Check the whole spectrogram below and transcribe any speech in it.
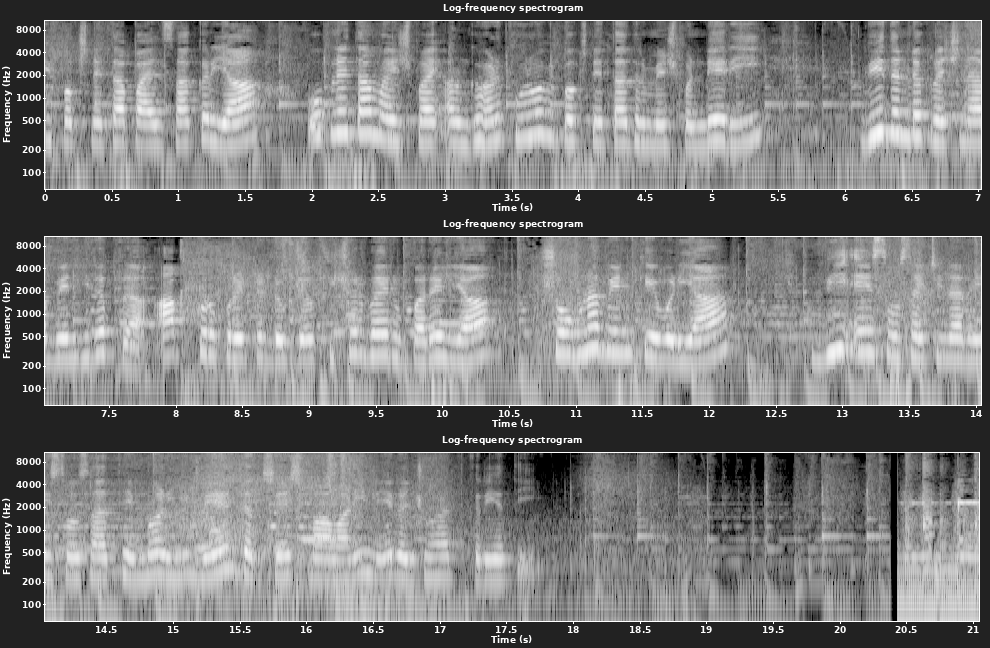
વિપક્ષ નેતા પાયલ સાકરિયા, ઉપનેતા મહેશભાઈ અણઘડ, પૂર્વ વિપક્ષ નેતા ધર્મેશ પંડેરી વી દંડક Rachnaben Hirpara, AAP corporator doctor Kishorbhai Rupareliya, Shobhanaben Kevadiya, V A સોસાયટીના રહીશો સાથે મળી મેયર દક્ષેશ માવાણીને રજૂઆત કરી હતી. Thank you.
